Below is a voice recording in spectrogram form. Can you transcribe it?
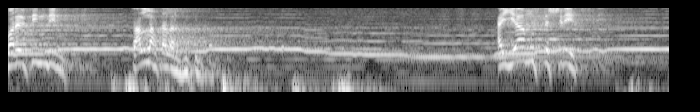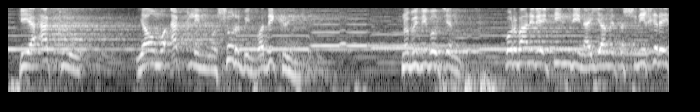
পরের তিন দিন, তো আল্লাহ তালার জিকির أيام التشريق هي أكل يوم أكل وشرب وذكر নবীজি বলছেন কোরবানির এই তিন দিন আইয়ামে তশরিকের এই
